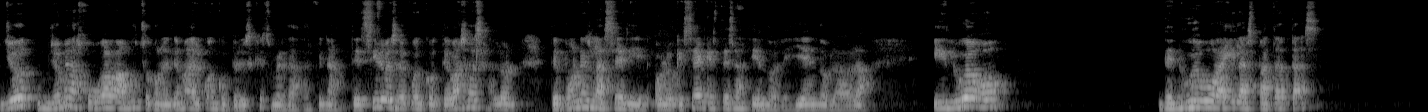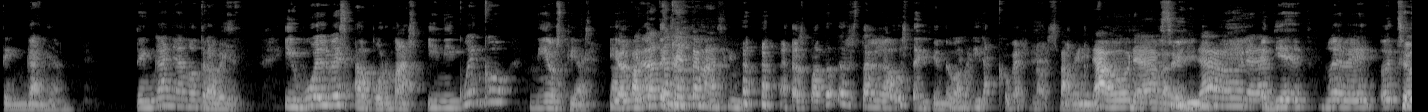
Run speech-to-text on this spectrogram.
Yo, yo me la jugaba mucho con el tema del cuenco, pero es que es verdad, al final, te sirves el cuenco, te vas al salón, te pones la serie o lo que sea que estés haciendo, leyendo, bla, bla, bla, y luego, de nuevo ahí las patatas te engañan, te engañan otra vez, y vuelves a por más, y ni cuenco ni hostias. Y las al final te patatas están así. Las patatas están en la bolsa diciendo, va a venir a comernos. Va a venir ahora, va a Sí. venir ahora. En 10, 9, 8.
